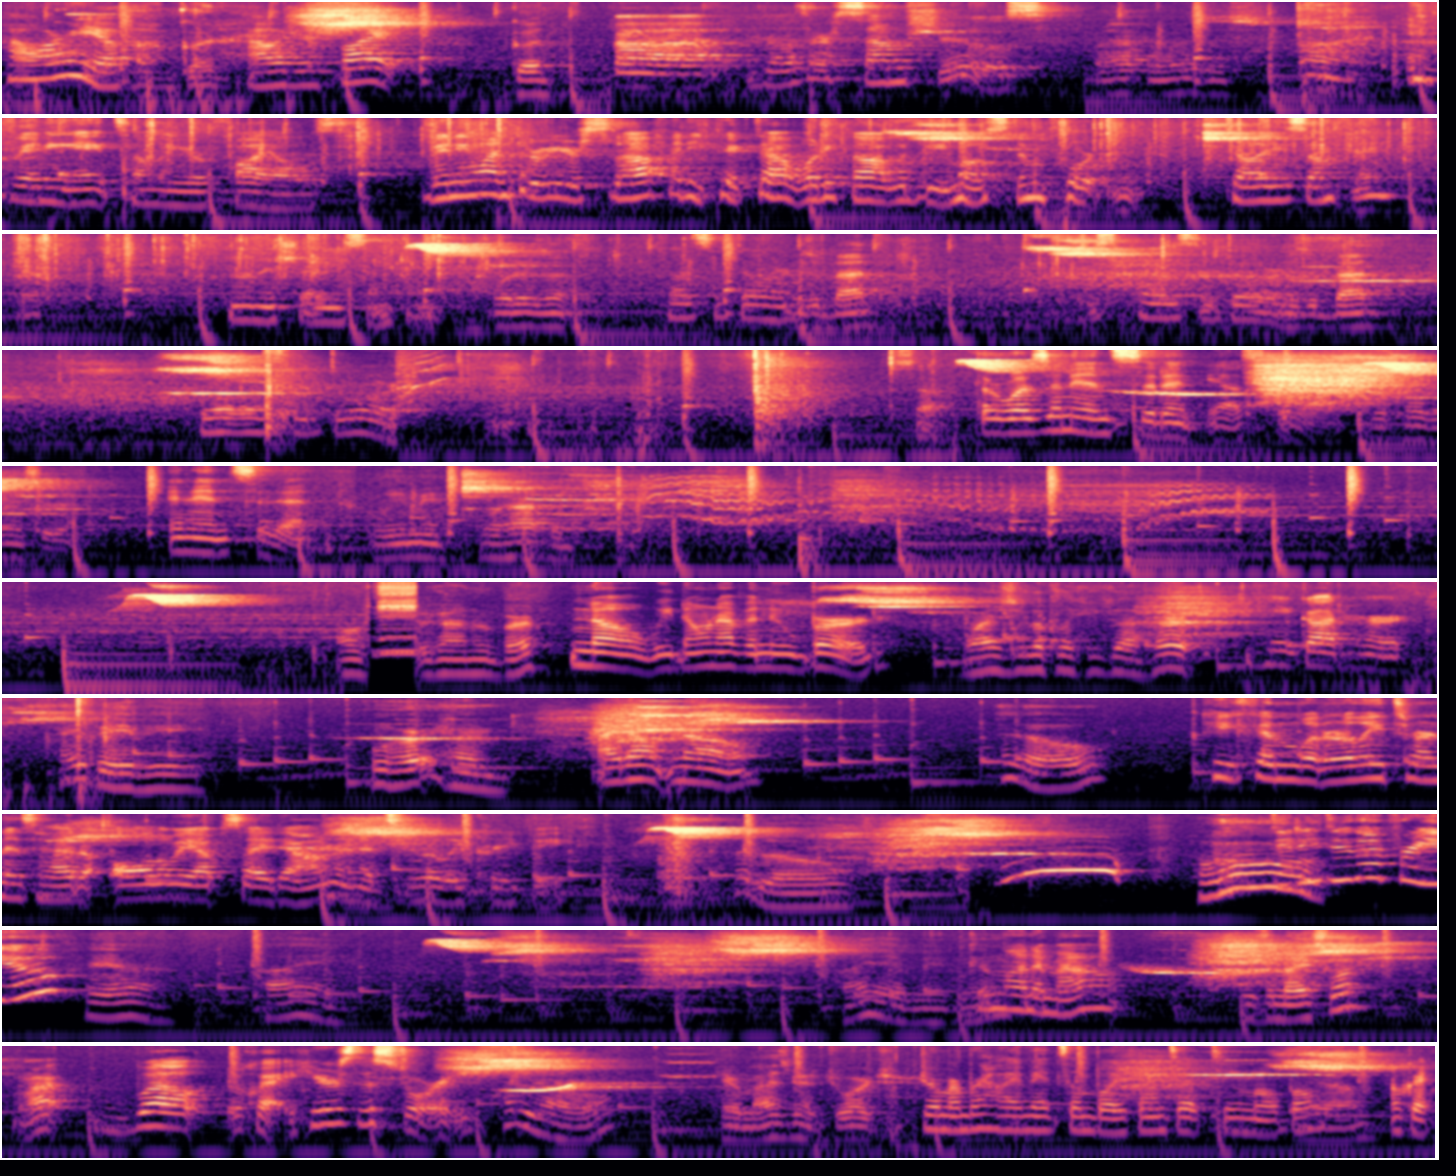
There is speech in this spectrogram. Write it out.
How are you? I'm good. How was your flight? Good. Uh, those are some shoes. What happened? What is this? Vinny ate some of your files. Vinny went through your stuff and he picked out what he thought would be most important. Tell you something? Yeah. I want to show you something. What is it? Close the door. Is it bad? Just close the door. Is it bad? Close the door. So, there was an incident yesterday. What kind of incident? An incident. What do you mean? What happened? Oh, we got a new bird? No, we don't have a new bird. Why does he look like he got hurt? He got hurt. Hey, baby. Who hurt him? I don't know. Hello. He can literally turn his head all the way upside down and it's really creepy. Hello. Did he do that for you? Yeah. Hi. Hi there, You baby. can let him out. He's a nice one? What? Well, okay, here's the story. Hello. He reminds me of George. Do you remember how I made some boyfriends at T-Mobile? Yeah. Okay,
